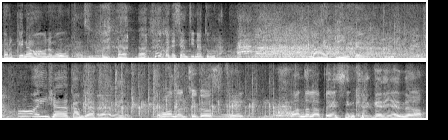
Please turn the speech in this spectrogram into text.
Porque no, no me gusta eso. Me parece antinatura. Más skinhead. No, ahí ya cambia. Eh, eh. ¿Cómo andan chicos? Sí. Cuando la pegué sin querer queriendo,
